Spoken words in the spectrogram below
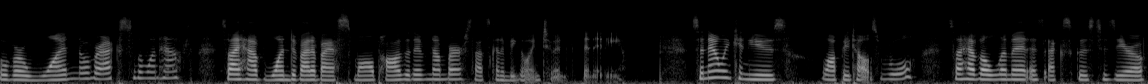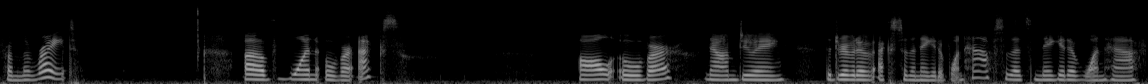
over 1 over x to the 1 half. So I have 1 divided by a small positive number, so that's going to be going to infinity. So now we can use L'Hopital's rule. So I have a limit as x goes to 0 from the right of 1 over x all over, now I'm doing the derivative of x to the negative 1 half, so that's negative 1 half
